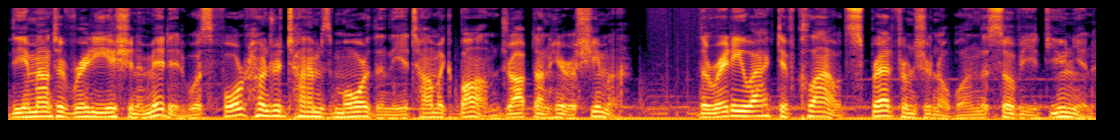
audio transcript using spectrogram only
The amount of radiation emitted was 400 times more than the atomic bomb dropped on Hiroshima. The radioactive cloud spread from Chernobyl in the Soviet Union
